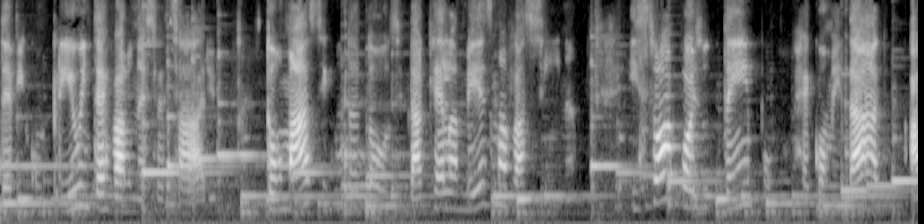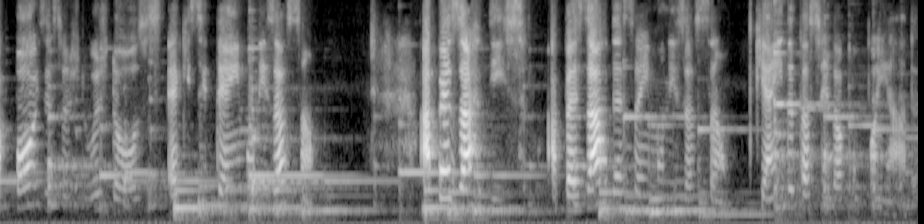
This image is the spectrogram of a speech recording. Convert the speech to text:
deve cumprir o intervalo necessário, tomar a segunda dose daquela mesma vacina e só após o tempo recomendado, após essas duas doses, é que se tem a imunização. Apesar disso, apesar dessa imunização que ainda está sendo acompanhada.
